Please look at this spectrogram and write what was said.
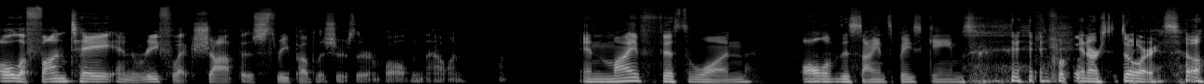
Oliphante and Reflex Shop as three publishers that are involved in that one. And my fifth one, all of the science based games in our store. So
